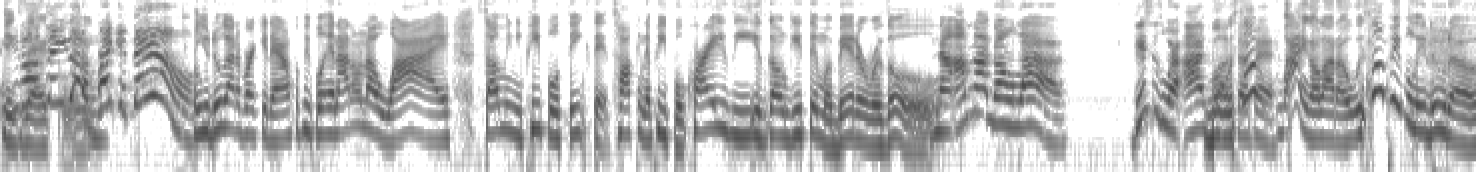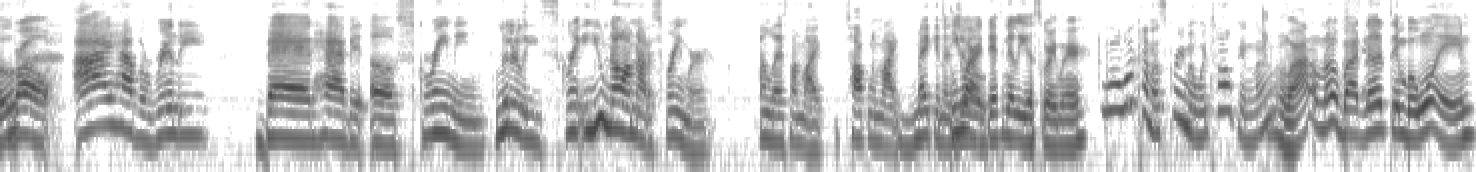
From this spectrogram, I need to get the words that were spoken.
Exactly. You know what I'm saying? You gotta break it down. You do got to break it down for people. And I don't know why so many people think that talking to people crazy is to get them a better result. Now I'm not gonna lie. This is where I But fucked some, up at. I ain't gonna lie though. With some people, it do though. Bro, I have a really bad habit of screaming. Literally scream. You know I'm not a screamer unless I'm like talking like making a You joke. are definitely a screamer. well, what kind of screaming we're talking now. Well, I don't know about nothing but one.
